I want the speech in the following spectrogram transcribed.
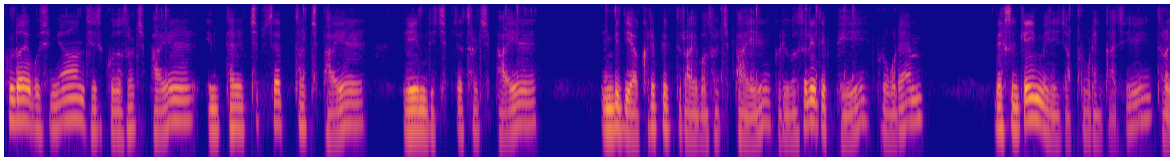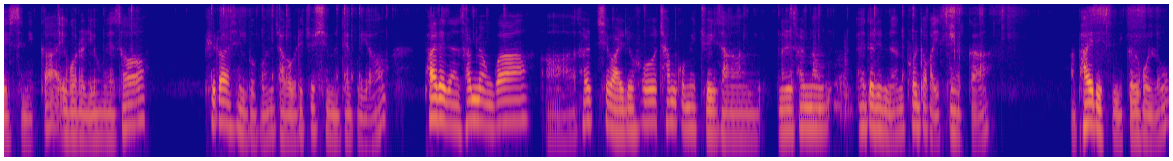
폴더에 보시면 디스코드 설치 파일, 인텔 칩셋 설치 파일, AMD 칩셋 설치 파일, 엔비디아 그래픽 드라이버 설치 파일, 그리고 3DP 프로그램, 넥슨 게임 매니저 프로그램까지 들어있으니까 이거를 이용해서 필요하신 부분 작업을 해주시면 되고요. 파일에 대한 설명과 어, 설치 완료 후 참고 및 주의사항을 설명해드리는 폴더가 있으니까 아, 파일이 있으니까 이걸로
